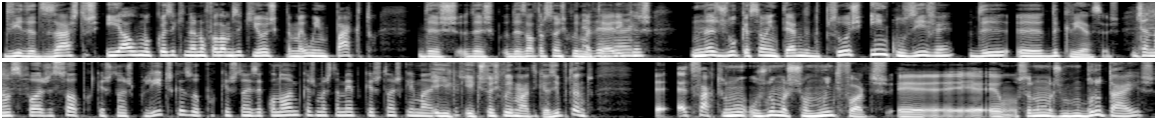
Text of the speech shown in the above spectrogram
devido a desastres e alguma coisa que ainda não falamos aqui hoje, que também é o impacto das, das, das alterações climatéricas é na deslocação interna de pessoas, inclusive de, eh, de crianças. Já não se foge só por questões políticas ou por questões económicas, mas também por questões climáticas. E, e questões climáticas. E, portanto, é, de facto, os números são muito fortes, é, é, é são números brutais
